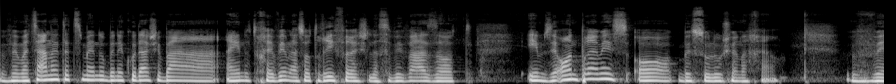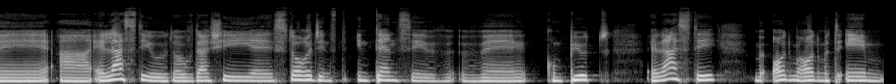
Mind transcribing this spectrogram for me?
ומצאנו את עצמנו בנקודה שבה היינו חייבים לעשות רפרש לסביבה הזאת, אם זה on premise או בסולושן אחר. והאלסטיות, העובדה שהיא storage intensive ו-compute אלסטי, מאוד מאוד מתאים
